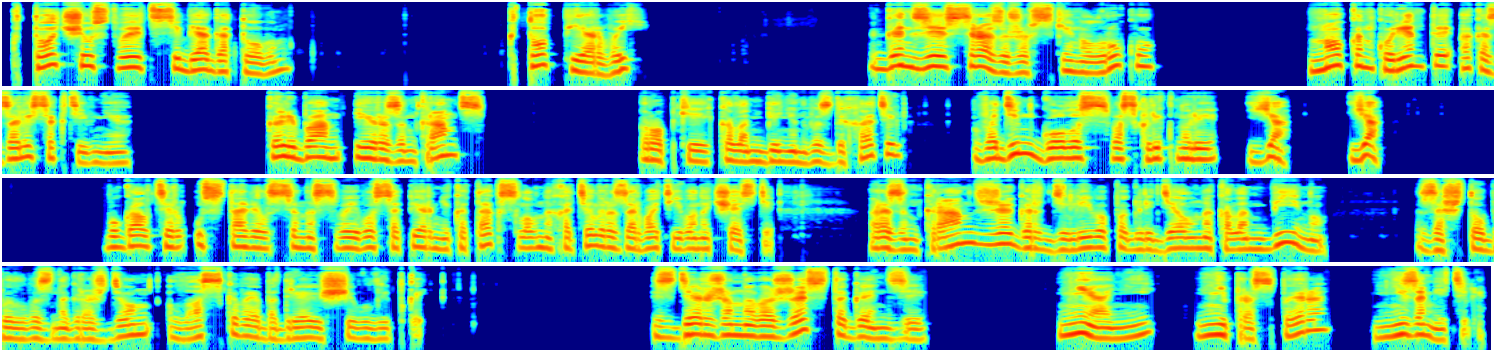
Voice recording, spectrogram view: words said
кто чувствует себя готовым? Кто первый? Гензи сразу же вскинул руку, но конкуренты оказались активнее. Калибан и Розенкранц, робкий коломбинин-воздыхатель, в один голос воскликнули «Я! Я!». Бухгалтер уставился на своего соперника так, словно хотел разорвать его на части — Розенкранц же горделиво поглядел на Коломбину, за что был вознагражден ласковой ободряющей улыбкой. Сдержанного жеста Гензи ни они, ни Проспера не заметили.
